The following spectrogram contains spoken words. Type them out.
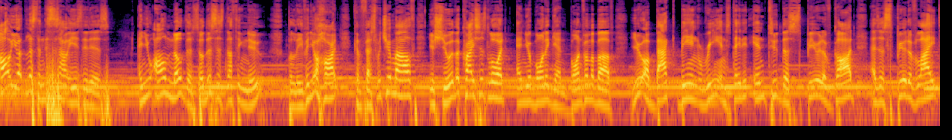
All you listen, this is how easy it is. And you all know this, so this is nothing new. Believe in your heart, confess with your mouth, Yeshua the Christ is Lord, and you're born again, born from above. You are back being reinstated into the Spirit of God as a spirit of light,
